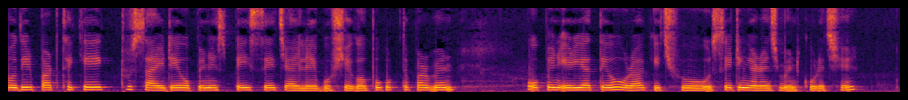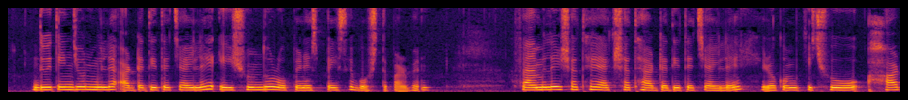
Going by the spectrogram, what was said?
নদীর পাড় থেকে একটু সাইডে ওপেন স্পেসে চাইলে বসে গল্প করতে পারবেন। ওপেন এরিয়াতেও ওরা কিছু সেটিং অ্যারেঞ্জমেন্ট করেছে। দুই তিনজন মিলে আড্ডা দিতে চাইলে এই সুন্দর ওপেন স্পেসে বসতে পারবেন। ফ্যামিলির সাথে একসাথে আড্ডা দিতে চাইলে এরকম কিছু হাট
